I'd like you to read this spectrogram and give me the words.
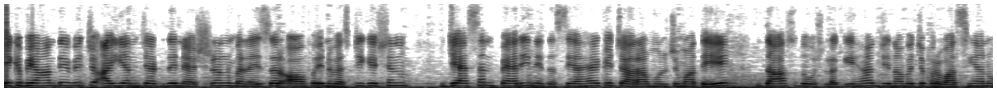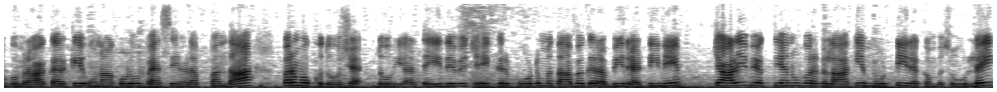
ਇੱਕ ਬਿਆਨ ਦੇ ਵਿੱਚ ਆਈਐਨਜ਼ੈਡ ਦੇ national manager of investigation Jason Perry ਨੇ ਦੱਸਿਆ ਹੈ ਕਿ ਚਾਰਾਂ ਮੁਲਜ਼ਮਾਂ ਤੇ 10 ਦੋਸ਼ ਲੱਗੇ ਹਨ, ਜਿਨ੍ਹਾਂ ਵਿੱਚ ਪ੍ਰਵਾਸੀਆਂ ਨੂੰ ਗੁੰਮਰਾਹ ਕਰਕੇ ਉਨ੍ਹਾਂ ਕੋਲੋਂ ਪੈਸੇ ਹੜੱਪਣ ਦਾ ਪ੍ਰਮੁੱਖ ਦੋਸ਼ ਹੈ। 2023 ਦੇ ਵਿੱਚ ਇੱਕ ਰਿਪੋਰਟ ਮੁਤਾਬਕ ਰਬੀ ਰੈਡੀ ਨੇ 40 ਵਿਅਕਤੀਆਂ ਨੂੰ ਵਰਗਲਾ ਕੇ ਮੋਟੀ ਰਕਮ ਵਸੂਲ ਲਈ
